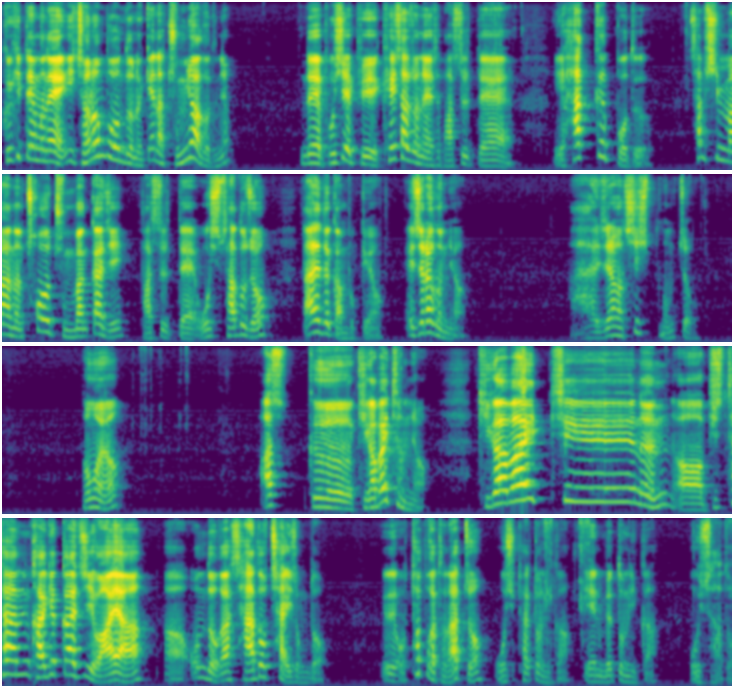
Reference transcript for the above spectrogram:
그렇기 때문에 이 전원부 온도는 꽤나 중요하거든요. 근데 보시다시피 K사전에서 봤을 때 이 하급 보드 30만원 초중반까지 봤을 때 54도죠. 딴 애들 거 한번 볼게요. 에즈락은요. 아 에즈락은 70도 넘죠. 넘어요. 아스 그 기가바이트는요. 기가바이트는 어, 비슷한 가격까지 와야 어, 온도가 4도 차이 정도. 근데 TUF가 더 낫죠. 58도니까. 얘는 몇 도입니까? 54도.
